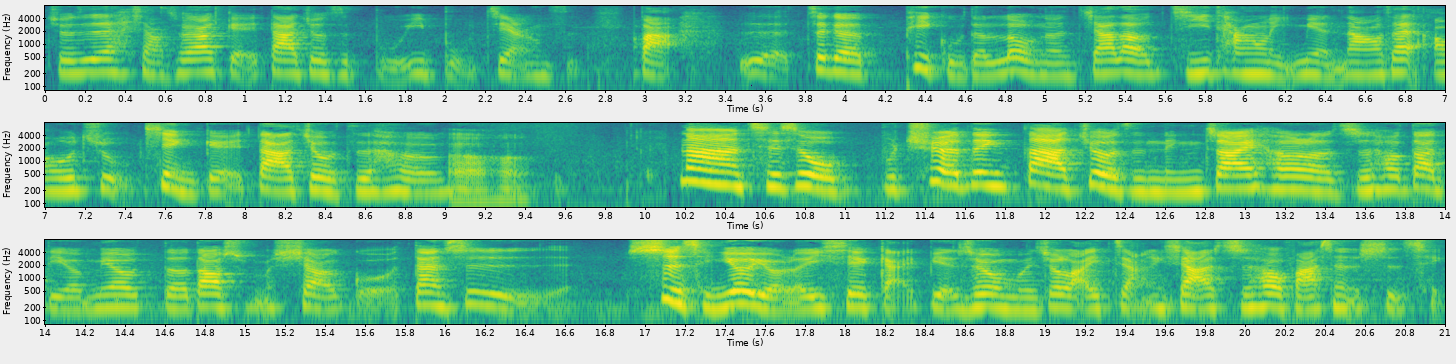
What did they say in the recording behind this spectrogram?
就是想说要给大舅子补一补这样子，把呃这个屁股的肉呢加到鸡汤里面，然后再熬煮献给大舅子喝。嗯哼。那其实我不确定大舅子宁斋喝了之后到底有没有得到什么效果，但是事情又有了一些改变，所以我们就来讲一下之后发生的事情。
